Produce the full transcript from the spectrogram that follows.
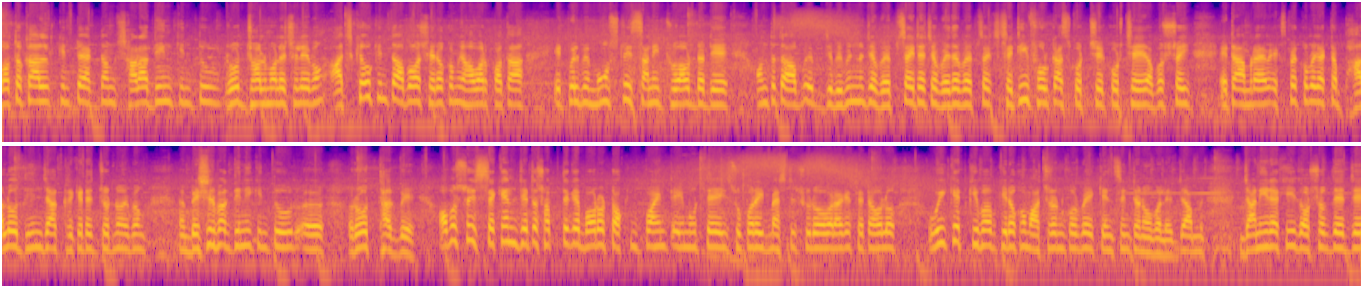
গতকাল কিন্তু একদম সারা দিন কিন্তু রোদ ঝলমলে ছিল এবং আজকেও কিন্তু আবহাওয়া সেরকমই হওয়ার কথা। It will be mostly sunny throughout the day অন্তত যে বিভিন্ন যে ওয়েবসাইট আছে ওয়েদার ওয়েবসাইট সেটি ফোরকাস্ট করছে করছে। অবশ্যই এটা আমরা এক্সপেক্ট করব যে একটা ভালো দিন যাক ক্রিকেটের জন্য এবং বেশিরভাগ দিনই কিন্তু রোদ থাকবে। অবশ্যই সেকেন্ড যেটা সবথেকে বড় টকিং পয়েন্ট এই মুহূর্তে এই সুপার এইট ম্যাচটি শুরু হওয়ার আগে সেটা হলো উইকেট কীভাবে, কীরকম আচরণ করবে কেনসিংটন ওভালে। যা জানিয়ে রাখি দর্শকদের যে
